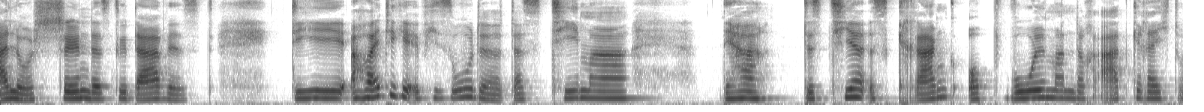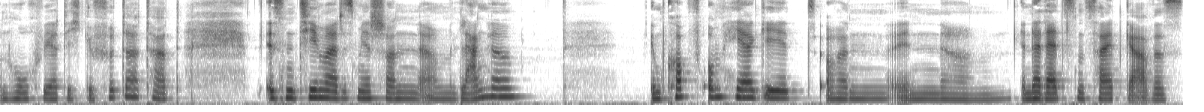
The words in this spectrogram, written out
Hallo, schön, dass du da bist. Die heutige Episode, das Thema, ja, das Tier ist krank, obwohl man doch artgerecht und hochwertig gefüttert hat, ist ein Thema, das mir schon ähm, lange im Kopf umhergeht und in, ähm, in der letzten Zeit gab es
